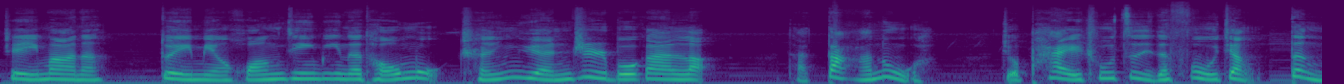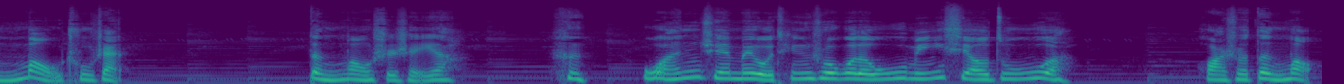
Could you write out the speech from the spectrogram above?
这一骂呢，对面黄巾兵的头目陈远志不干了。他大怒啊，就派出自己的副将邓茂出战。邓茂是谁呀？哼，完全没有听说过的无名小卒啊！话说邓茂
